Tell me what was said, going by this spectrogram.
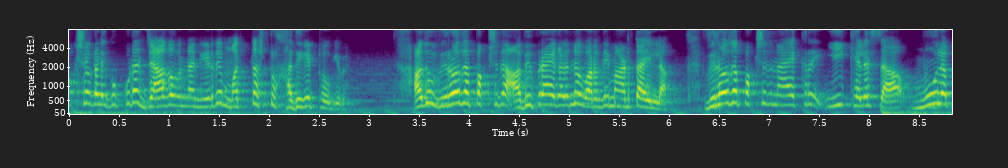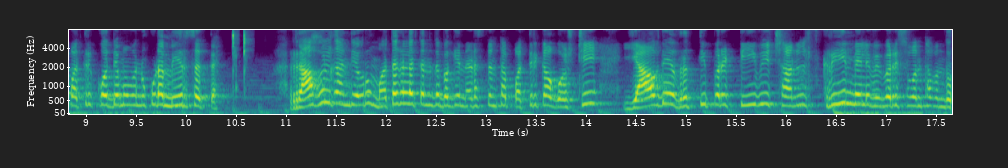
ಪಕ್ಷಗಳಿಗೂ ಕೂಡ ಜಾಗವನ್ನು ನೀಡದೆ ಮತ್ತಷ್ಟು ಹದಿಗೆಟ್ಟು ಹೋಗಿವೆ. ಅದು ವಿರೋಧ ಪಕ್ಷದ ಅಭಿಪ್ರಾಯಗಳನ್ನು ವರದಿ ಮಾಡ್ತಾ ಇಲ್ಲ. ವಿರೋಧ ಪಕ್ಷದ ನಾಯಕರ ಈ ಕೆಲಸ ಮೂಲ ಪತ್ರಿಕೋದ್ಯಮವನ್ನು ಕೂಡ ಮೀರಿಸುತ್ತೆ. ರಾಹುಲ್ ಗಾಂಧಿ ಅವರು ಮತಗಳತನದ ಬಗ್ಗೆ ನಡೆಸಿದಂಥ ಪತ್ರಿಕಾಗೋಷ್ಠಿ ಯಾವುದೇ ವೃತ್ತಿಪರ ಟಿ ವಿ ಚಾನೆಲ್ ಸ್ಕ್ರೀನ್ ಮೇಲೆ ವಿವರಿಸುವಂಥ ಒಂದು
